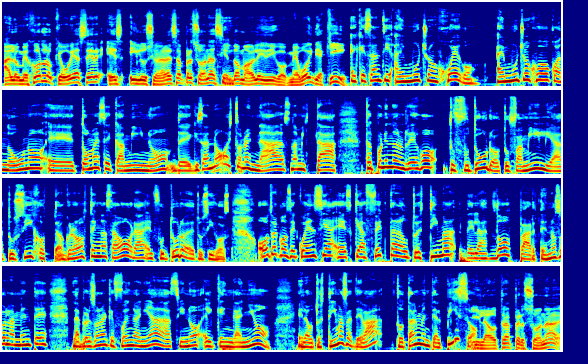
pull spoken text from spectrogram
a lo mejor lo que voy a hacer es ilusionar a esa persona siendo amable y digo, me voy de aquí. Es que Santi, hay mucho en juego. Hay mucho en juego cuando uno eh, toma ese camino de quizás, no, esto no es nada, es una amistad. Estás poniendo en riesgo tu futuro, tu familia, tus hijos, aunque no los tengas ahora, el futuro de tus hijos. Otra consecuencia es que afecta la autoestima de las dos partes, no solamente la persona que fue engañada, sino el que engañó. El autoestima se te va totalmente al piso. Y la otra persona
